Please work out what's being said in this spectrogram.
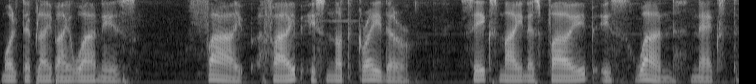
Multiplied by 1 is 5. 5 is not greater. 6 minus 5 is 1. Next.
